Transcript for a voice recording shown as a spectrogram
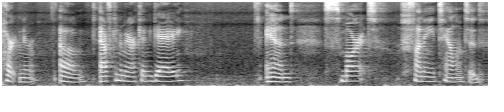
partner. Um, African American, gay, and smart, funny, talented,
